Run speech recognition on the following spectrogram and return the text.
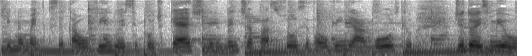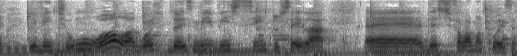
que momento que você está ouvindo esse podcast, de repente já passou, você está ouvindo em agosto de 2021 ou agosto de 2025, sei lá. É, deixa eu te falar uma coisa.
